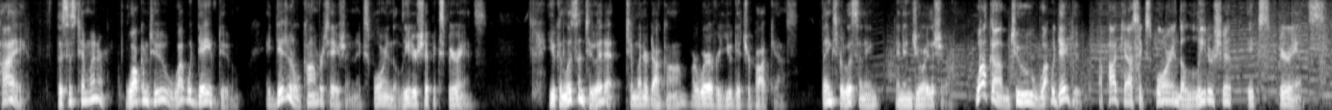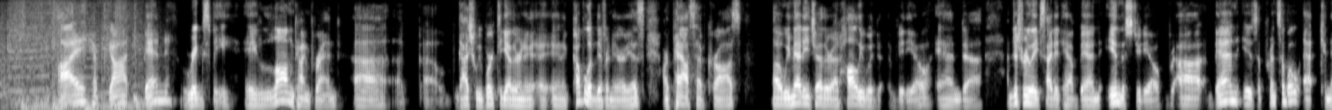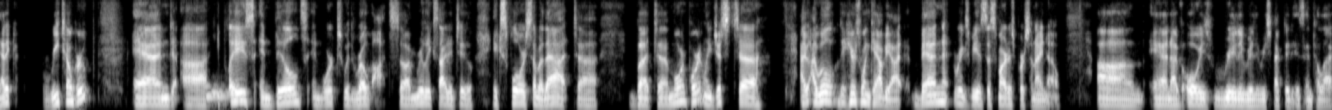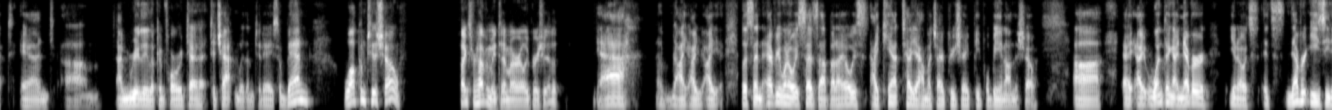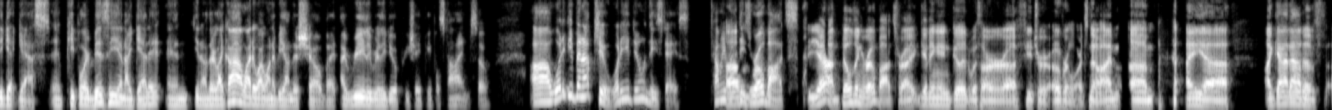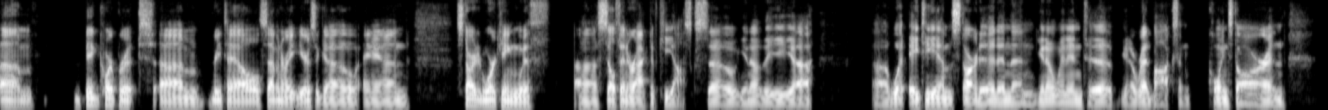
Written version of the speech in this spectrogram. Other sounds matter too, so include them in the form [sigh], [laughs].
Hi, this is Tim Winter. Welcome to What Would Dave Do? A digital conversation exploring the leadership experience. You can listen to it at timwinter.com or wherever you get your podcasts. Thanks for listening and enjoy the show. Welcome to What Would Dave Do? A podcast exploring the leadership experience. I have got Ben Rigsby, a longtime friend, uh, uh, gosh, we've worked together in a, in a couple of different areas. Our paths have crossed. Uh, we met each other at Hollywood Video, and uh, I'm just really excited to have Ben in the studio. Uh, ben is a principal at Kinetic Retail Group, and uh, he plays and builds and works with robots. So I'm really excited to explore some of that. Uh, but more importantly, just I, I, will. Here's one caveat: Ben Rigsby is the smartest person I know, um, and I've always really, really respected his intellect, and um, I'm really looking forward to to chatting with him today. So, Ben, welcome to the show. Thanks for having me, Tim. I really appreciate it. Yeah, um, I, I, I, listen. Everyone always says that, but I always, I can't tell you how much I appreciate people being on the show. Uh, I, I, one thing I never you know, it's it's never easy to get guests. And people are busy, and I get it. And you know, they're like, "Ah, oh, why do I want to be on this show?" But I really, really do appreciate people's time. So, uh, what have you been up to? What are you doing these days? Tell me about um, these robots. Yeah, building robots, right? Getting in good with our uh, future overlords. No, I'm um, [laughs] I uh, I got out of um, big corporate um, retail seven or eight years ago and started working with uh, self-interactive kiosks. So you know the uh, uh, what ATM started, and then you know went into you know Redbox and Coinstar, and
